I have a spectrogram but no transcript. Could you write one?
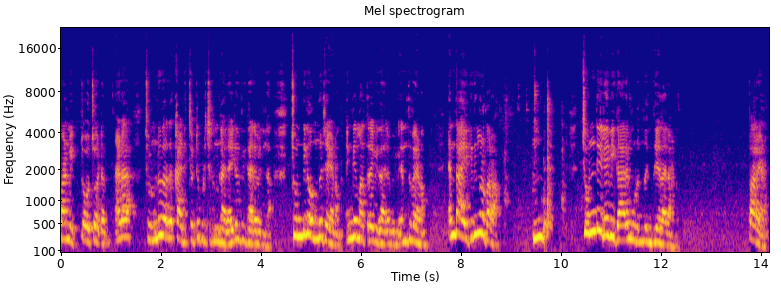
വൺ മിനിറ്റ് ചോദിച്ചോട്ടെ ചുണ്ട് വെറുതെ കടിച്ചിട്ട് പിടിച്ചിട്ടൊന്നും കാര്യം അതിലൊരു വികാരമില്ല. ചുണ്ടിൽ ഒന്ന് ചെയ്യണം. എങ്കിൽ മാത്രമേ വികാരം വരൂ. എന്ത് വേണം? എന്തായിരിക്കും? നിങ്ങൾ പറ. ചുണ്ടിൽ വികാരം കൂടുന്നത് എന്ത് ചെയ്താലാണ്? പറയണം.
